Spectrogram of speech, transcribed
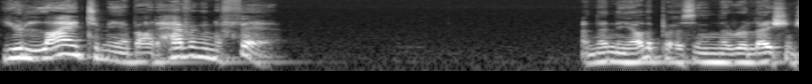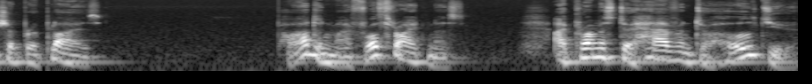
you lied to me about having an affair. And then the other person in the relationship replies, Pardon my forthrightness. I promised to have and to hold you,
